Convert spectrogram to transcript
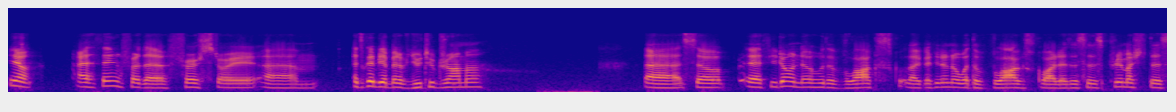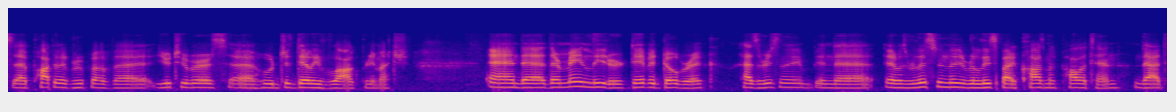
you know I think for the first story um it's gonna be a bit of YouTube drama. Uh, so if you don't know who the vlog like if you don't know what the vlog squad is, this is pretty much this uh, popular group of uh, YouTubers uh, who just daily vlog pretty much. And uh, their main leader, David Dobrik, has recently been uh, it was recently released by Cosmopolitan that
